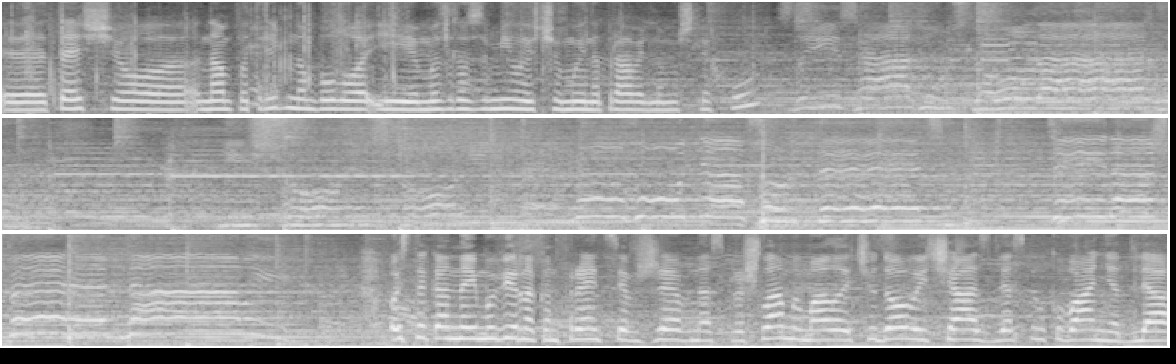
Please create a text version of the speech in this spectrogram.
е, те, що нам потрібно було, і ми зрозуміли, що ми на правильному шляху. Ось така неймовірна конференція вже в нас пройшла. Ми мали чудовий час для спілкування, для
